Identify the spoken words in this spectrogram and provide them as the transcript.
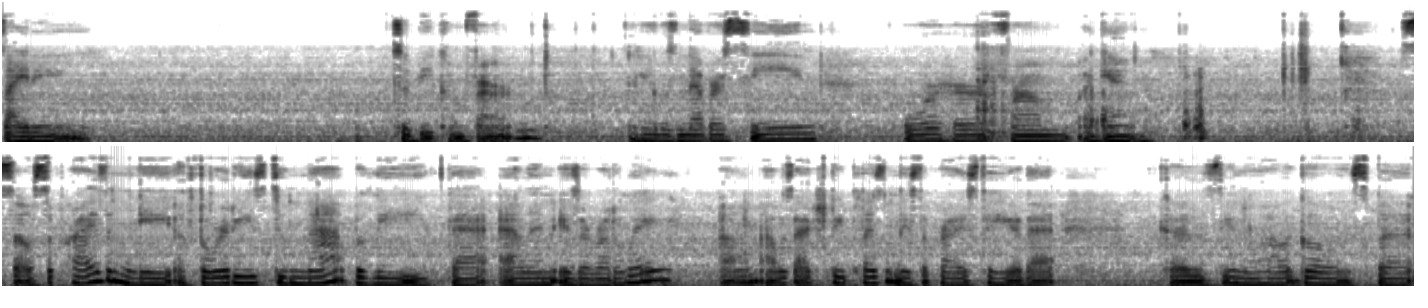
sighting to be confirmed. And he was never seen or heard from again. So surprisingly, authorities do not believe that Allen is a runaway. Um, I was actually pleasantly surprised to hear that because you know how it goes. But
